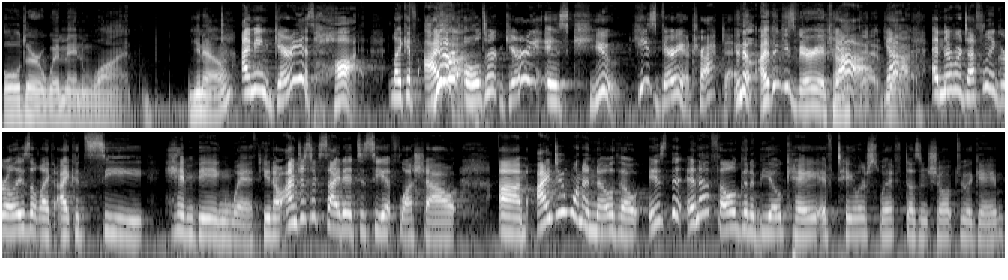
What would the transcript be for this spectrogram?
older women want? You know? I mean, Gary is hot. Like if I Yeah. were older, Gary is cute. He's very attractive. You know, I think he's very attractive. yeah, attractive. yeah, And there were definitely girlies that like I could see him being with. You know, I'm just excited to see it flush out. Um, I do want to know though, is the NFL going to be okay if Taylor Swift doesn't show up to a game?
